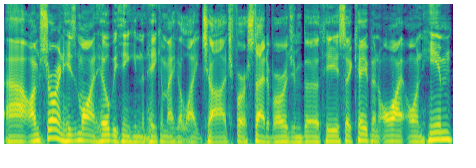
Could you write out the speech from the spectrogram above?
Uh, I'm sure in his mind he'll be thinking that he can make a late charge for a state of origin berth here, so keep an eye on him.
